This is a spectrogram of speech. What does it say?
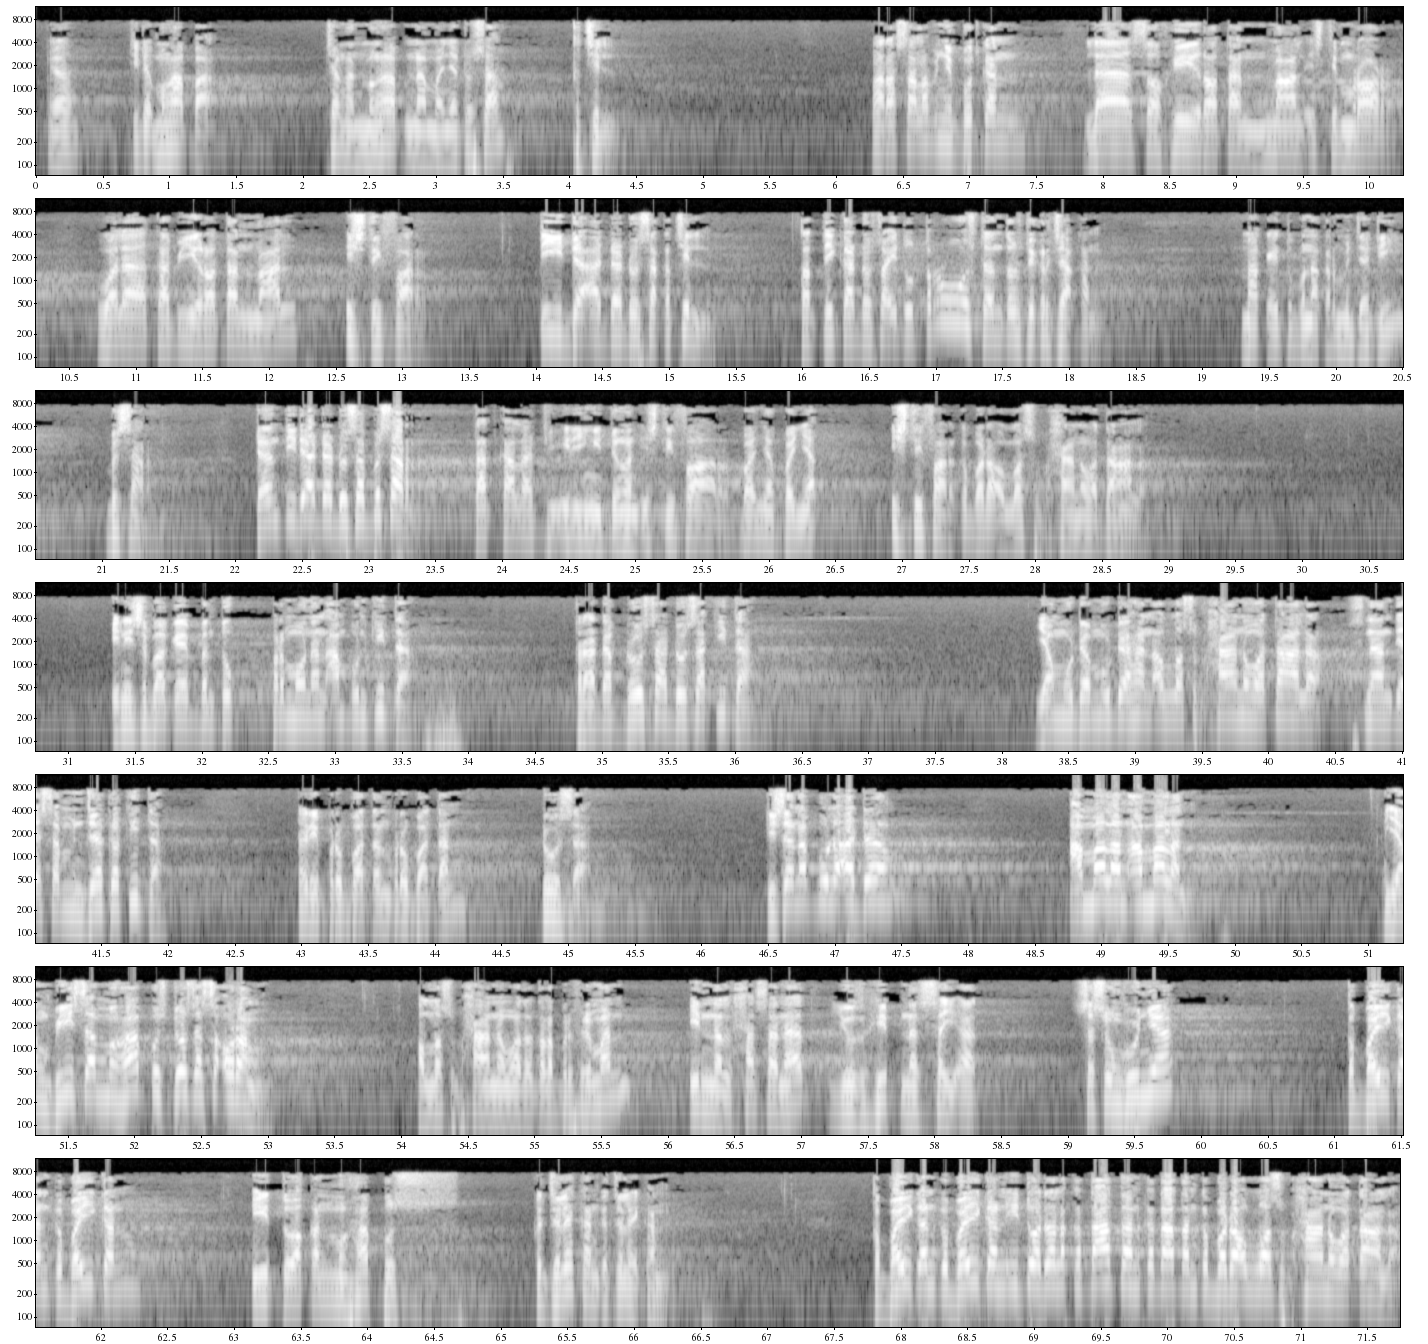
Ya, tidak mengapa. Jangan menganggap namanya dosa kecil. Para salaf menyebutkan la saghiratan ma'al istimrar wala kabiratan ma'al istighfar. Tidak ada dosa kecil ketika dosa itu terus dan terus dikerjakan. Maka itu pun akan menjadi besar. Dan tidak ada dosa besar tatkala diiringi dengan istighfar, banyak-banyak istighfar kepada Allah Subhanahu wa taala. Ini sebagai bentuk permohonan ampun kita terhadap dosa-dosa kita. Yang mudah-mudahan Allah Subhanahu wa taala senantiasa menjaga kita dari perbuatan-perbuatan dosa. Di sana pula ada amalan-amalan yang bisa menghapus dosa seorang Allah Subhanahu wa taala berfirman, "Innal hasanat yuzhibnas sayiat." Sesungguhnya kebaikan-kebaikan itu akan menghapus kejelekan-kejelekan. Kebaikan-kebaikan itu adalah ketaatan-ketaatan kepada Allah Subhanahu wa taala.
